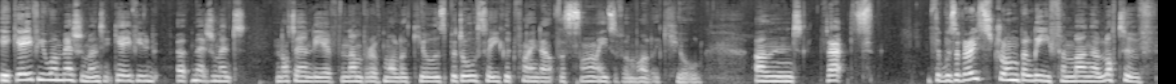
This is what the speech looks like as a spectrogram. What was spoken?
it gave you a measurement. It gave you a measurement not only of the number of molecules, but also you could find out the size of a molecule, and that there was a very strong belief among a lot of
